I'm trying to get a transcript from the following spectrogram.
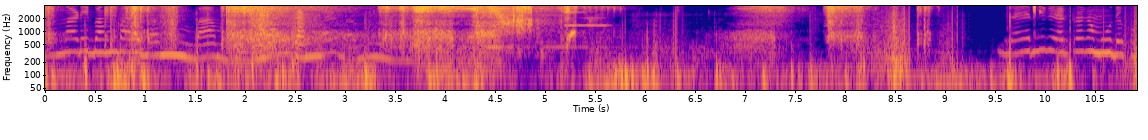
बम्बाड़ी बम्बाड़ी बम बम बम्बाड़ी बम्बाड़ी बम बम गाइस अपनी कैरेक्टर का मुँह देखो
